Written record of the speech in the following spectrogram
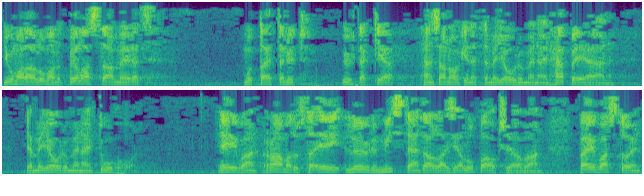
Jumala on luvannut pelastaa meidät, mutta että nyt yhtäkkiä hän sanookin, että me joudumme näin häpeään ja me joudumme näin tuhoon. Ei vaan raamatusta ei löydy mistään tällaisia lupauksia, vaan päinvastoin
